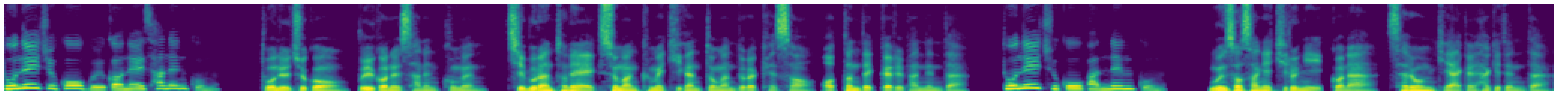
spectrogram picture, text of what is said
돈을 주고 물건을 사는 꿈. 돈을 주고 물건을 사는 꿈은 지불한 톤의 액수만큼의 기간 동안 노력해서 어떤 대가를 받는다. 돈을 주고 받는 꿈. 문서상의 기론이 있거나 새로운 계약을 하게 된다.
